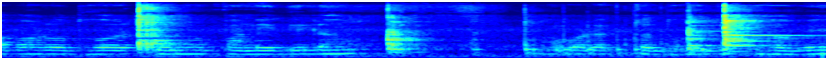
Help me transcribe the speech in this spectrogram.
আবারও ধোয়ার জন্য পানি দিলাম। আবার একটা ধোয়া দিতে হবে।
